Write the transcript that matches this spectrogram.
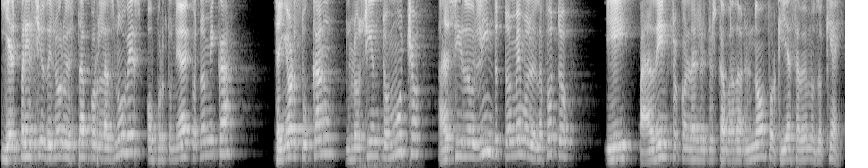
y el precio del oro está por las nubes, oportunidad económica, Señor Tucán, lo siento mucho, ha sido lindo, tomémosle la foto y para adentro con la retroexcavadora. No, porque ya sabemos lo que hay.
